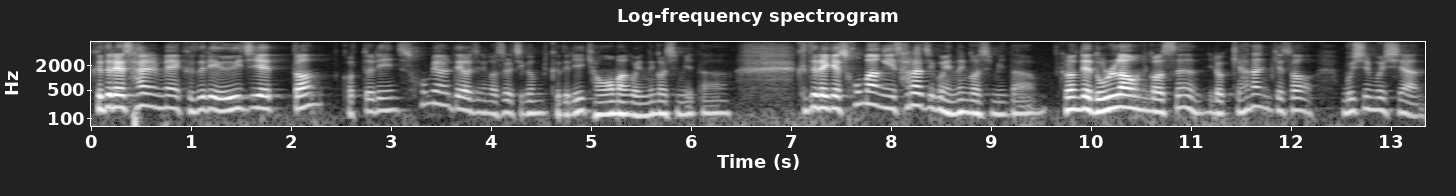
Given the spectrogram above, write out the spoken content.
그들의 삶에 그들이 의지했던 것들이 소멸되어지는 것을 지금 그들이 경험하고 있는 것입니다. 그들에게 소망이 사라지고 있는 것입니다. 그런데 놀라운 것은 이렇게 하나님께서 무시무시한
